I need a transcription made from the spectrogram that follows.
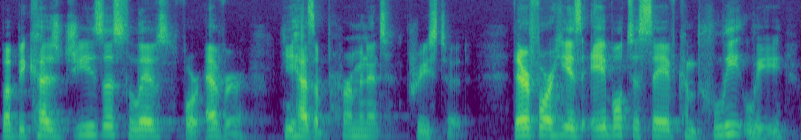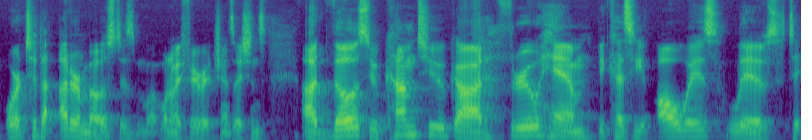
but because Jesus lives forever, he has a permanent priesthood. Therefore, he is able to save completely, or to the uttermost, is one of my favorite translations, uh, those who come to God through him because he always lives to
